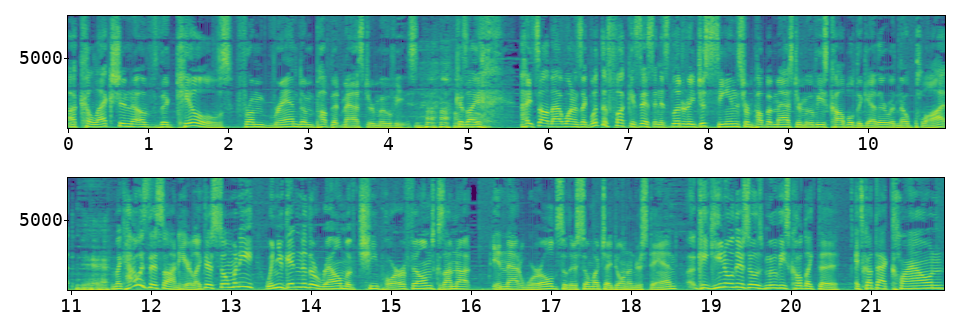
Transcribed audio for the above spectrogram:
a collection of the kills from random Puppet Master movies. Cuz I I saw that one. I was like, "What the fuck is this?" And it's literally just scenes from Puppet Master movies cobbled together with no plot. Yeah. I'm like, "How is this on here?" Like, there's so many. When you get into the realm of cheap horror films, because I'm not in that world, so there's so much I don't understand. Okay, you know, there's those movies called like the. It's got that clown.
